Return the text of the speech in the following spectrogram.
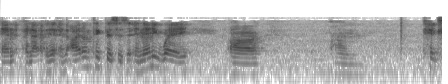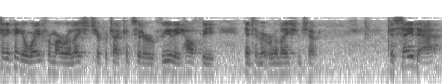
And, and, I, and I don't think this is in any way uh, um, takes anything away from our relationship, which I consider a really healthy intimate relationship. To say that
